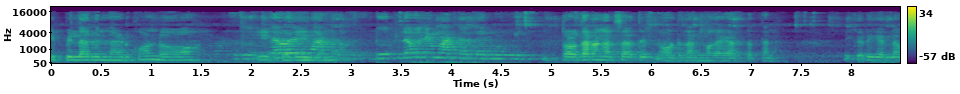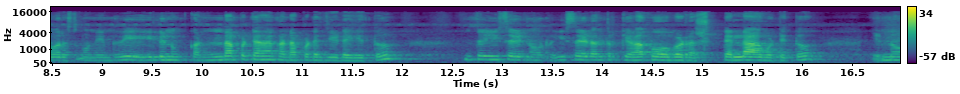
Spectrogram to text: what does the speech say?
ಈ ಪಿಲ್ಲರಿಂದ ಹಿಡ್ಕೊಂಡು ಈ ಕಡೆ ತೊಳ್ದಾರಂಗೆ ಅನ್ಸತ್ತೈತಿ ನೋಡ್ರಿ ನನ್ನ ಮಗ ಹೇಳ್ಕತ್ತಾನೆ. ಈ ಕಡೆಗೆಲ್ಲ ಒರೆಸ್ಕೊಂಡಿನ್ರಿ. ಇಲ್ಲಿನೂ ಕಂಡಾಪಟ್ಟೆ ಕಂಡಾಪಟ್ಟೆ ಜೀಡಾಗಿತ್ತು ಇಂಥ ಈ ಸೈಡ್ ನೋಡ್ರಿ, ಈ ಸೈಡ್ ಅಂತ ಕೇಳಕ್ಕೆ ಹೋಗ್ಬೇಡ್ರಿ, ಅಷ್ಟೆಲ್ಲ ಆಗ್ಬಿಟ್ಟಿತ್ತು. ಇನ್ನೂ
